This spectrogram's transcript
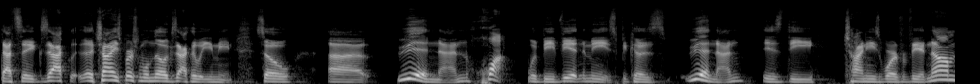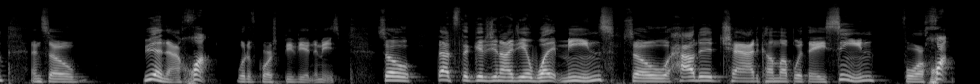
that's exactly, a Chinese person will know exactly what you mean. So uh, Hua would be Vietnamese because Yuenan is the Chinese word for Vietnam. And so Yuenan Hua would of course be Vietnamese. So that's that gives you an idea what it means. So how did Chad come up with a scene for Hua?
